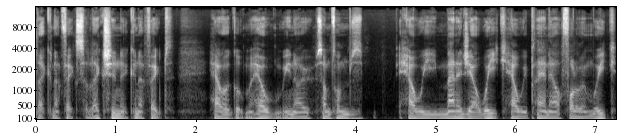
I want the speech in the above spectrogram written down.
that can affect selection. It can affect how we go, how you know sometimes how we manage our week, how we plan our following week.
